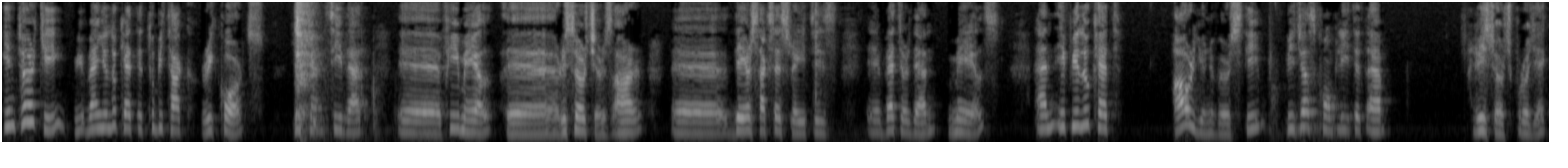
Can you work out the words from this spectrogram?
In Turkey, when you look at the TÜBİTAK records, you can see that uh, female uh, researchers are, uh, their success rate is uh, better than males. And if you look at our university, we just completed a research project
